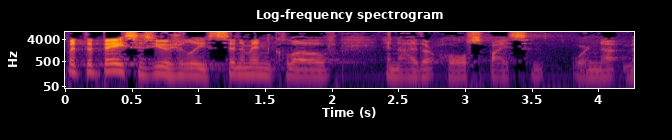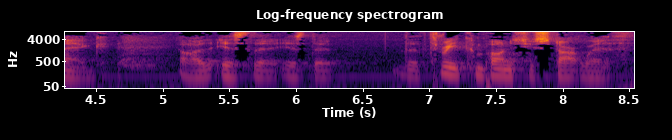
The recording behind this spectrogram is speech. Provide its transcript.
But the base is usually cinnamon, clove, and either allspice or nutmeg. Uh, is the is the the three components you start with.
